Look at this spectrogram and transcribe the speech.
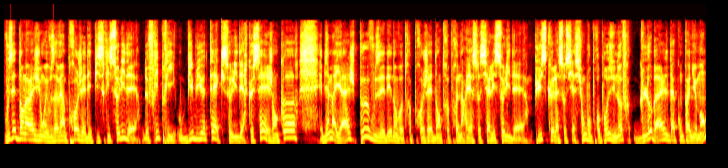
Vous êtes dans la région et vous avez un projet d'épicerie solidaire, de friperie ou bibliothèque solidaire, que sais-je encore? Eh bien, Maillage peut vous aider dans votre projet d'entrepreneuriat social et solidaire, puisque l'association vous propose une offre globale d'accompagnement.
